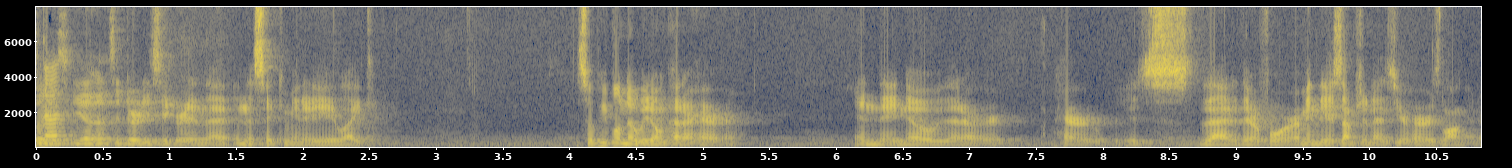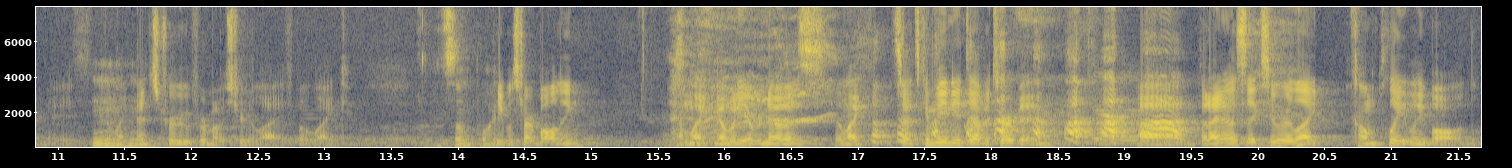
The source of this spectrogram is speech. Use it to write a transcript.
So That- yeah, that's a dirty secret in the in the Sikh community. Like, so people know we don't cut our hair, and they know that our hair is that. Therefore, I mean, the assumption is your hair is long underneath. And, like Mhm. that's true for most of your life, but like at some point, people start balding, and like nobody ever knows. And like, so it's convenient to have a turban. Um, but I know Sikhs who are like completely bald,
